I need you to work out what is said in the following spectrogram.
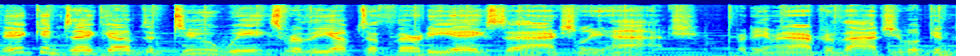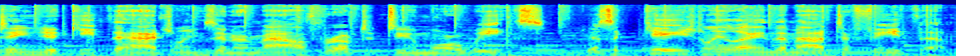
It can take up to two weeks for the up to 30 eggs to actually hatch, but even after that, she will continue to keep the hatchlings in her mouth for up to two more weeks, just occasionally letting them out to feed them.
